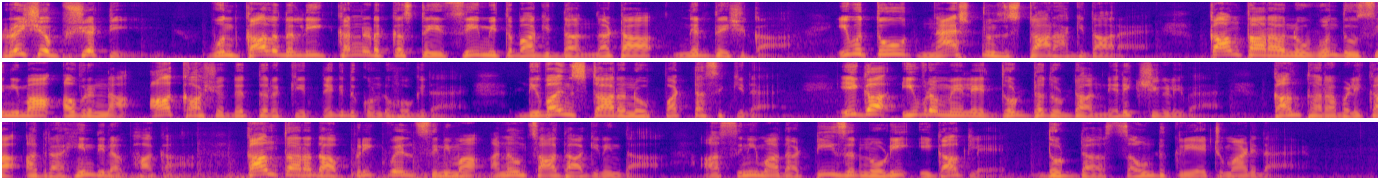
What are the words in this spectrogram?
ರಿಷಬ್ ಶೆಟ್ಟಿ, ಒಂದು ಕಾಲದಲ್ಲಿ ಕನ್ನಡಕ್ಕಷ್ಟೇ ಸೀಮಿತವಾಗಿದ್ದ ನಟ, ನಿರ್ದೇಶಕ. ಇವತ್ತು ನ್ಯಾಷನಲ್ ಸ್ಟಾರ್ ಆಗಿದ್ದಾರೆ. ಕಾಂತಾರ ಅನ್ನೋ ಒಂದು ಸಿನಿಮಾ ಅವರನ್ನ ಆಕಾಶದೆತ್ತರಕ್ಕೆ ತೆಗೆದುಕೊಂಡು ಹೋಗಿದೆ. ಡಿವೈನ್ ಸ್ಟಾರ್ ಅನ್ನೋ ಪಟ್ಟ ಸಿಕ್ಕಿದೆ. ಈಗ ಇವರ ಮೇಲೆ ದೊಡ್ಡ ದೊಡ್ಡ ನಿರೀಕ್ಷೆಗಳಿವೆ. ಕಾಂತಾರ ಬಳಿಕ ಅದರ ಹಿಂದಿನ ಭಾಗ. ಕಾಂತಾರದ ಪ್ರೀಕ್ವೆಲ್ ಸಿನಿಮಾ ಅನೌನ್ಸ್ ಆದಾಗಿನಿಂದ ಆ ಸಿನಿಮಾದ ಟೀಸರ್ ನೋಡಿ ಈಗಾಗಲೇ ದೊಡ್ಡ ಸೌಂಡ್ ಕ್ರಿಯೇಟ್ ಮಾಡಿದೆ.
